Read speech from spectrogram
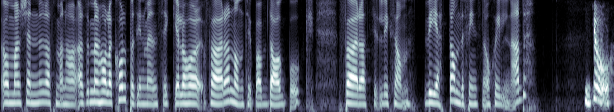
om man känner att man har, alltså man håller koll på sin menscykel och har, föra någon typ av dagbok för att liksom veta om det finns någon skillnad. Ja,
